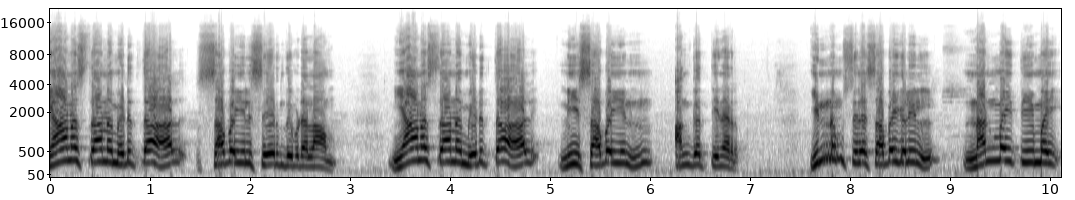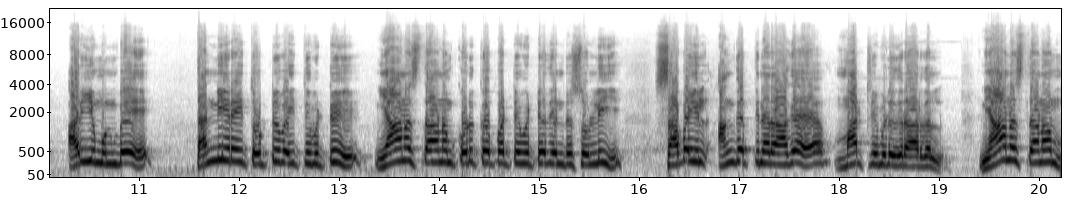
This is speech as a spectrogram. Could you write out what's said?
ஞானஸ்தானம் எடுத்தால் சபையில் சேர்ந்து விடலாம். ஞானஸ்தானம் எடுத்தால் நீ சபையின் அங்கத்தினர். இன்னும் சில சபைகளில் நன்மை தீமை அறியும் முன்பே தண்ணீரை தொட்டு வைத்துவிட்டு ஞானஸ்தானம் கொடுக்கப்பட்டு விட்டது என்று சொல்லி சபையில் அங்கத்தினராக மாற்றிவிடுகிறார்கள். ஞானஸ்தானம்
